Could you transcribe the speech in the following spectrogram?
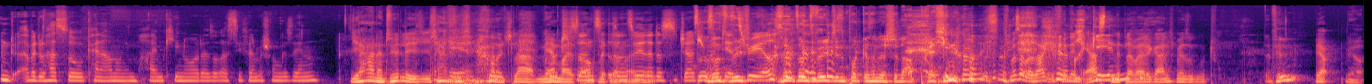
Und, aber du hast so, keine Ahnung, im Heimkino oder sowas die Filme schon gesehen. Ja, natürlich. Ich Okay, habe gut. klar mehrmals Gut, sonst, auch sonst wäre das Judgment So, sonst, jetzt würde real. ich, sonst, sonst würde ich diesen Podcast an der Stelle abbrechen. Ich muss aber sagen, ich finde den ersten gehen. mittlerweile gar nicht mehr so gut. Der Film? Ja. Ja.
